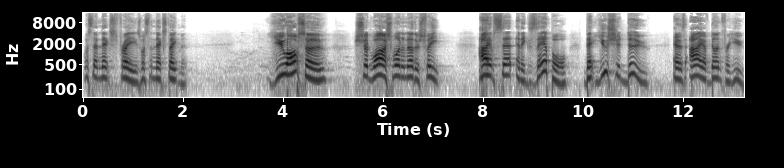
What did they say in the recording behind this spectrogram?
What's that next phrase? What's the next statement? You also should wash one another's feet. I have set an example that you should do as I have done for you.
